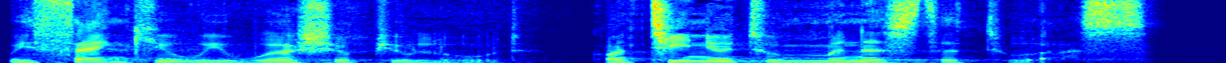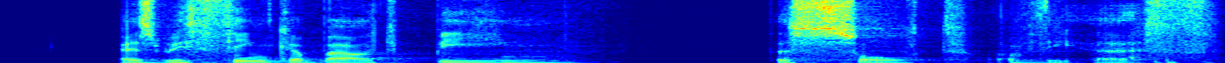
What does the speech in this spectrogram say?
we thank you, we worship you, Lord. Continue to minister to us as we think about being the salt of the earth.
